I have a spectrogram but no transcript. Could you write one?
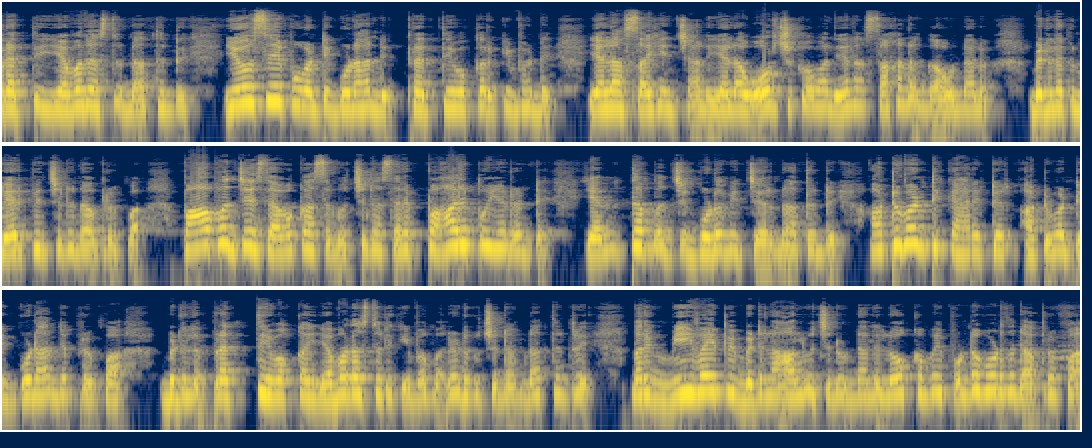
ప్రతి యవనస్తుడు నా తండ్రి యోసేపు వంటి గుణాన్ని ప్రతి ఒక్కరికి ఇవ్వండి. ఎలా సహించాలి ఎలా ఓర్చుకోవాలి ఎలా సహనంగా ఉండాలో బిడ్డలకు నేర్పించండి నా ప్రభా. పాపం చేసే అవకాశం వచ్చినా సరే పారిపోయాడంటే ఎంత మంచి గుణం ఇచ్చారు నా తండ్రి. అటువంటి క్యారెక్టర్ అటువంటి గుణాన్ని ప్రభా బిడ్డలు ప్రతి ఒక్క యవనస్తుడికి ఇవ్వమని అడుగుచున్నాం నా తండ్రి. మరి మీ వైపు బిడ్డల ఆలోచన ఉండాలి లోకం వైపు ఉండకూడదు నా ప్రభా.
